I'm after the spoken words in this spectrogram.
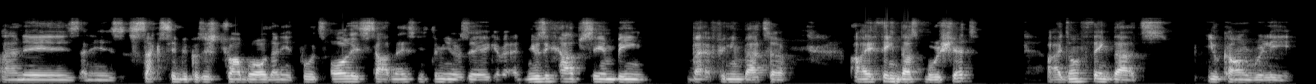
and is and is sexy because he's troubled and he puts all his sadness into music and music helps him being better, feeling better i think that's bullshit i don't think that you can't really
